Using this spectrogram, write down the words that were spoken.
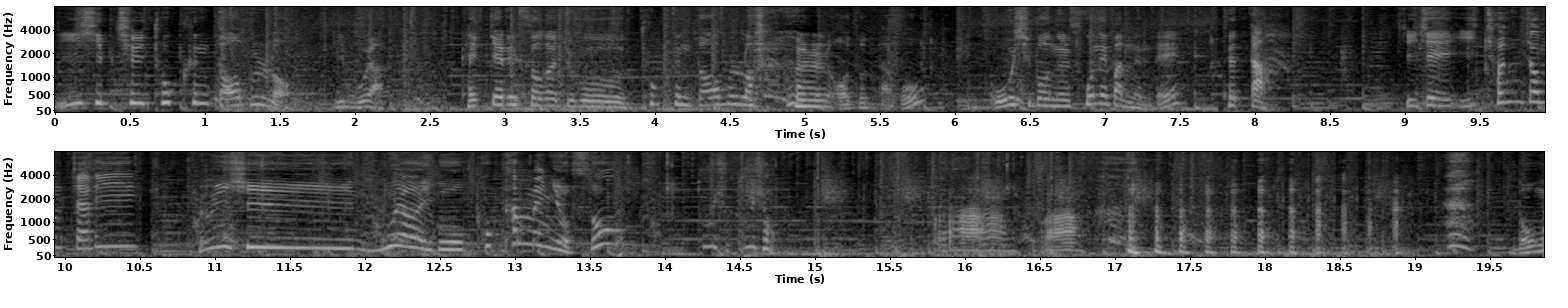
27 토큰 더블러. 이 뭐야? 100개를 써가지고 토큰 더블러를 얻었다고? 50원을 손해봤는데. 됐다. 이제 2000점짜리 변신. 뭐야 이거 폭탄맨이었어? 부셔 부셔. 와, 와. 너무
